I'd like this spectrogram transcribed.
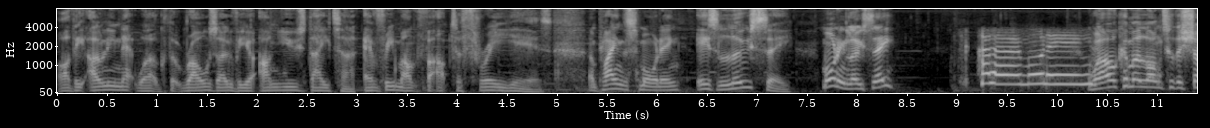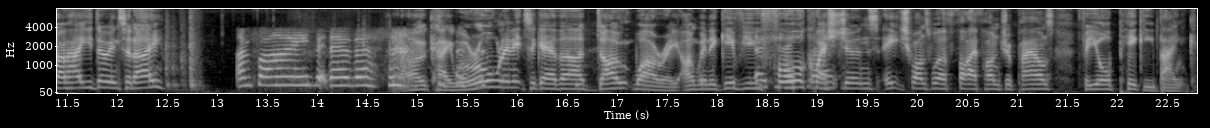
are the only network that rolls over your unused data every month for up to three years. And playing this morning is Lucy. Morning, Lucy. Hello, morning. Welcome along to the show. How you doing today? I'm fine, bit nervous. Okay, we're all in it together. Don't worry. I'm going to give you Okay, four questions. Each one's worth £500 for your piggy bank.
